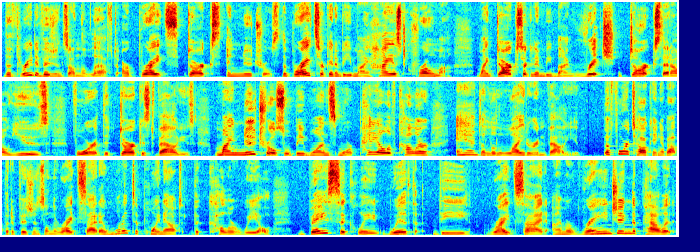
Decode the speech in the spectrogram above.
The three divisions on the left are brights, darks, and neutrals. The brights are going to be my highest chroma. My darks are going to be my rich darks that I'll use for the darkest values. My neutrals will be ones more pale of color and a little lighter in value. Before talking about the divisions on the right side, I wanted to point out the color wheel. Basically, with the right side, I'm arranging the palette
